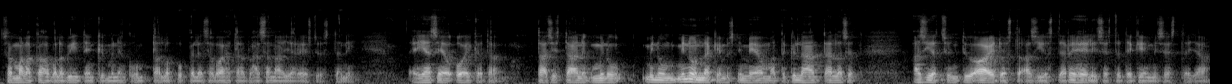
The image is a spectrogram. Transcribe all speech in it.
samalla kaavalla 50 kuntaa loppupeleissä, vaihdetaan vähän sananjärjestystä, niin eihän se ole oikeata. Tai siis tämä on niin minun, minun, minun näkemys nimenomaan, että kyllähän tällaiset asiat syntyy aidoista asioista ja rehellisestä tekemisestä ja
